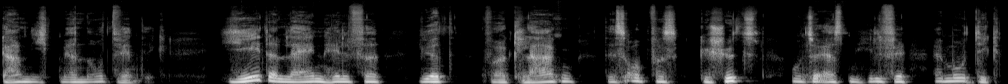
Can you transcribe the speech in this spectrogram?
gar nicht mehr notwendig. Jeder Laienhelfer wird vor Klagen des Opfers geschützt und zur ersten Hilfe ermutigt.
